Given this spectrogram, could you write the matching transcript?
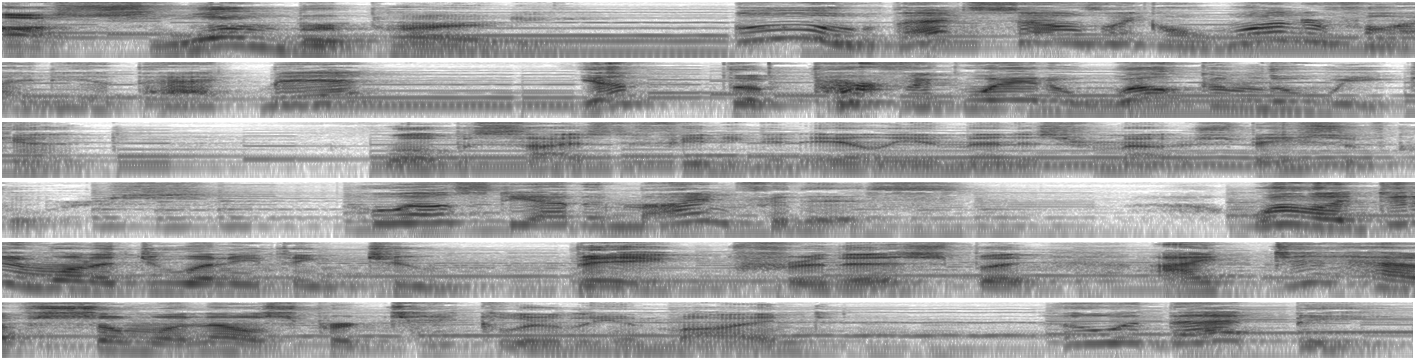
A slumber party. Ooh, that sounds like a wonderful idea, Pac-Man. Yep, the perfect way to welcome the weekend. Well, besides defeating an alien menace from outer space, of course. Who else do you have in mind for this? Well, I didn't want to do anything too big for this, but I did have someone else particularly in mind. Who would that be?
